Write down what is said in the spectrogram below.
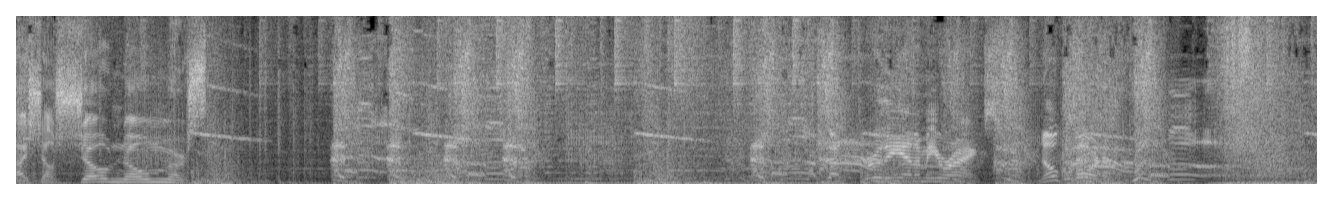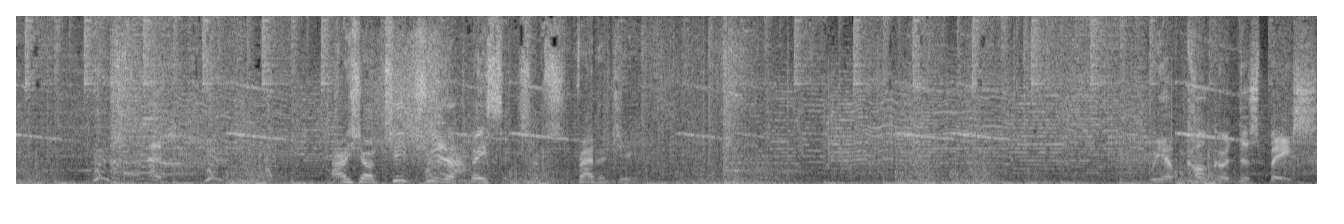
I shall show no mercy. Cut through the enemy ranks. No corner. I shall teach you the basics of strategy. We have conquered this base.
